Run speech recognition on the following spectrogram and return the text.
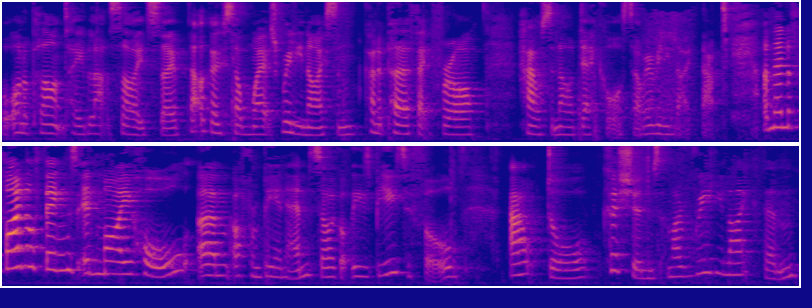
or on a plant table outside. So that'll go somewhere. It's really nice and kind of perfect for our house and our decor. So I really like that. And then the final things in my haul um, are from B&M. So I got these beautiful outdoor cushions and I really like them.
